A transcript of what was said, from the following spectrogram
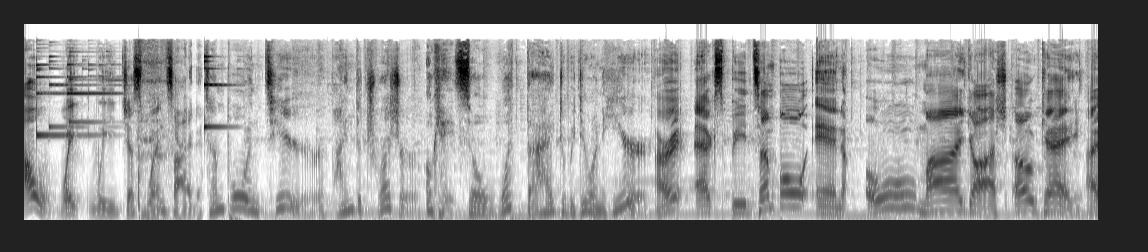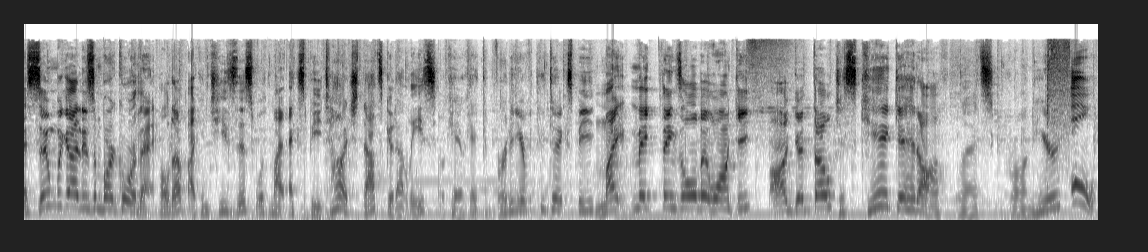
Oh, wait, we just went inside. Temple interior. Find the treasure. Okay, so what the heck do we do in here? All right, XP temple, and oh my gosh. Okay, I assume we gotta do some parkour then. Hold up, I can cheese this with my XP touch. That's good at least. Okay, okay, converting everything to XP might make things a little bit wonky. All good though. Just can't get hit off. Let's scroll in here. Oh,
